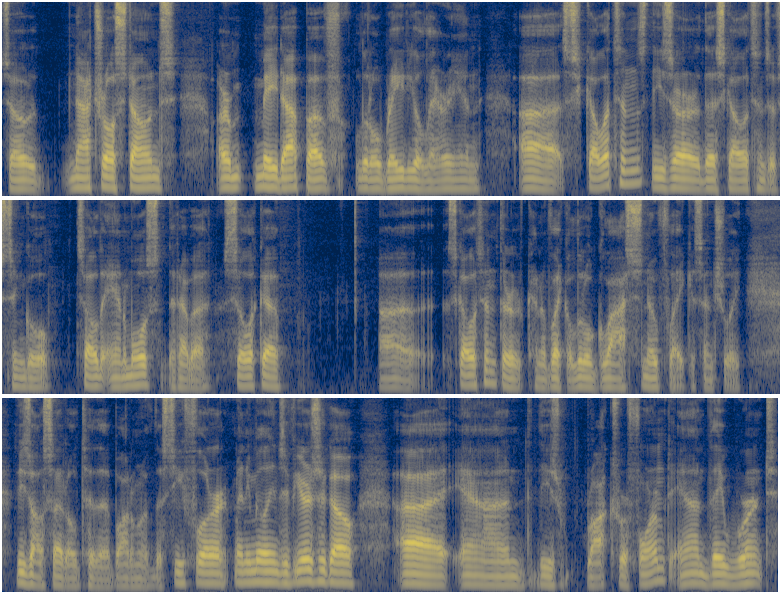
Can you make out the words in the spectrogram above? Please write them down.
So natural stones are made up of little radiolarian uh, skeletons. These are the skeletons of single celled animals that have a silica uh, skeleton. They're kind of like a little glass snowflake, essentially. These all settled to the bottom of the seafloor many millions of years ago, uh, and these rocks were formed, and they weren't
